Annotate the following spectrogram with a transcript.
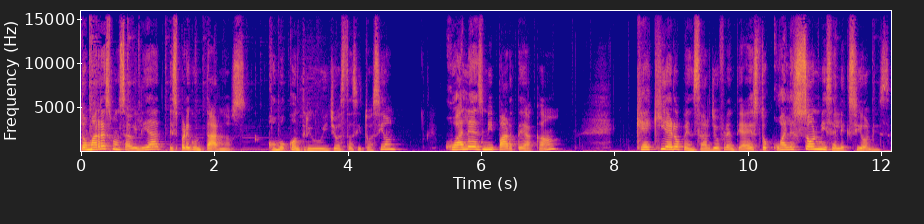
Tomar responsabilidad es preguntarnos, ¿cómo contribuí yo a esta situación? ¿Cuál es mi parte acá? ¿Qué quiero pensar yo frente a esto? ¿Cuáles son mis elecciones?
